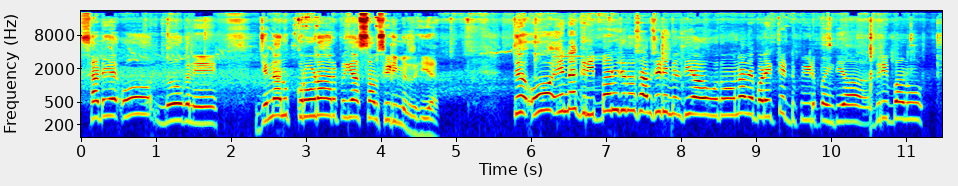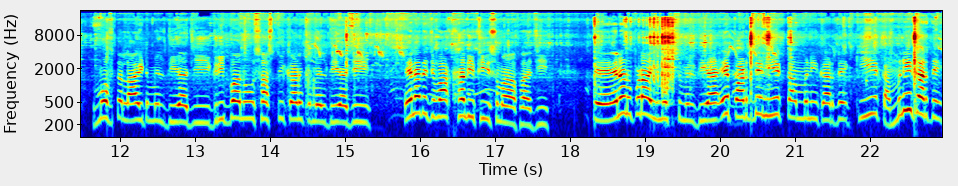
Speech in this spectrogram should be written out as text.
ਸਾਡੇ ਉਹ ਲੋਕ ਨੇ ਜਿਨ੍ਹਾਂ ਨੂੰ ਕਰੋੜਾਂ ਰੁਪਈਆ ਸਬਸਿਡੀ ਮਿਲ ਰਹੀ ਹੈ। ਤੇ ਉਹ ਇਹਨਾਂ ਗਰੀਬਾਂ ਨੂੰ ਜਦੋਂ ਸਬਸਿਡੀ ਮਿਲਦੀ ਆ ਉਦੋਂ ਉਹਨਾਂ ਦੇ ਬੜੇ ਢਿੱਡ ਪੀੜ ਪੈਂਦੀ ਆ। ਗਰੀਬਾਂ ਨੂੰ ਮੁਫਤ ਲਾਈਟ ਮਿਲਦੀ ਆ ਜੀ, ਗਰੀਬਾਂ ਨੂੰ ਸਸਤੀ ਕਣਕ ਮਿਲਦੀ ਆ ਜੀ। ਇਹਨਾਂ ਦੇ ਜਵਾਖਾਂ ਦੀ ਫੀਸ ਮਾਫ ਆ ਜੀ। ਤੇ ਇਹਨਾਂ ਨੂੰ ਪੜ੍ਹਾਈ ਮੁਫਤ ਮਿਲਦੀ ਆ। ਇਹ ਪੜ੍ਹਦੇ ਨਹੀਂ, ਇਹ ਕੰਮ ਨਹੀਂ ਕਰਦੇ। ਕੀ ਇਹ ਕੰਮ ਨਹੀਂ ਕਰਦੇ?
